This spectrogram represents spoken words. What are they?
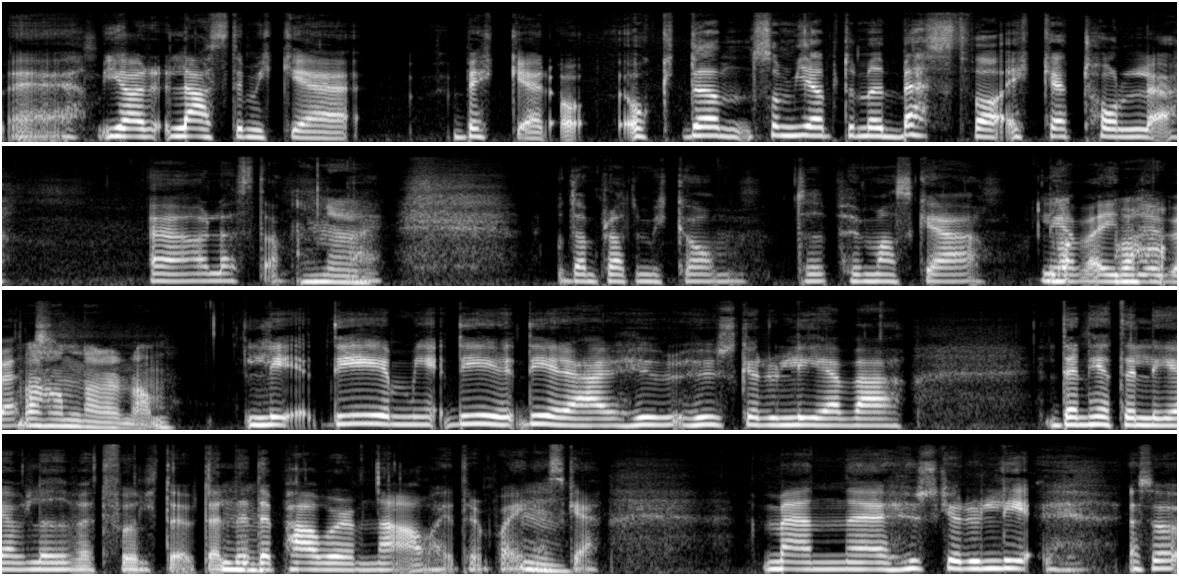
eh, jag läste mycket böcker och, och den som hjälpte mig bäst var Eckart Tolle. Eh, har du läst den? Nej. Och den pratar mycket om typ hur man ska leva i Va- nuet. vad, handlar den om? Le, det, är med, det, är, det är det här hur, hur ska du leva. Den heter Lev livet fullt ut. Eller The power of now heter den på engelska. Men eh, hur ska du le, alltså,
